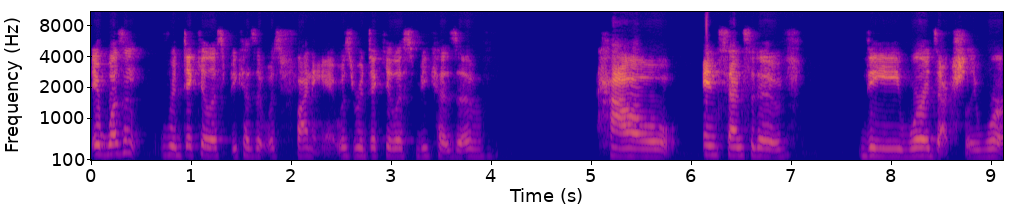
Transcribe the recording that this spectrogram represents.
it wasn't ridiculous because it was funny it was ridiculous because of how insensitive the words actually were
